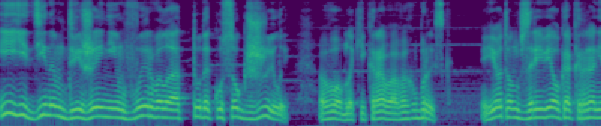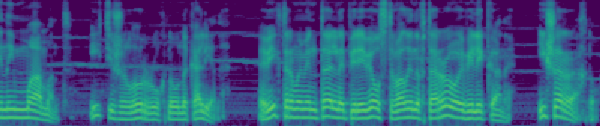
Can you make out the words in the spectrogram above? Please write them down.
и единым движением вырвала оттуда кусок жилы в облаке кровавых брызг. Йод он взревел, как раненый мамонт, и тяжело рухнул на колено. Виктор моментально перевел стволы на второго великана и шарахнул.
